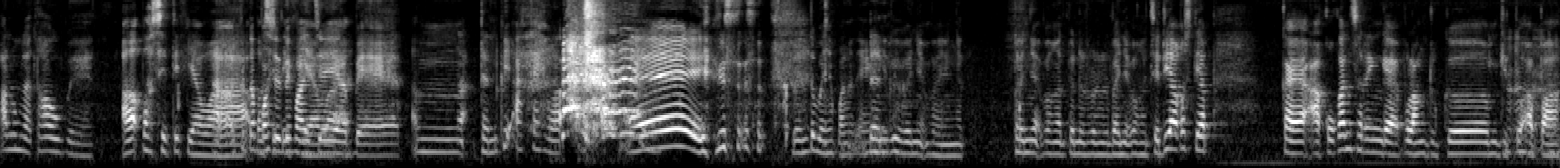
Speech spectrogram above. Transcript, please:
kan lu nggak tahu bet oh, positif ya, Wak. Nah, kita positif, aja ya Wak. bet Em, dan kui akeh, Wak. Hey. dan itu banyak banget yang dan gitu. gue banyak banget banyak banget bener-bener banyak banget jadi aku setiap kayak aku kan sering kayak pulang dugem gitu apa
